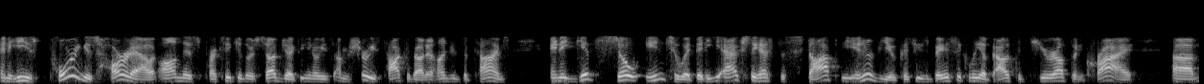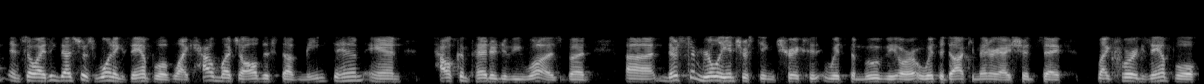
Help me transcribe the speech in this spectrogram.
And he's pouring his heart out on this particular subject. You know he's i'm sure he's talked about it hundreds of times. And he gets so into it that he actually has to stop the interview because he's basically about to tear up and cry. Um, and so i think that's just one example of like how much all this stuff means to him. And how competitive he was. But uh, there's some really interesting tricks with the movie or with the documentary, I should say. Like for example,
